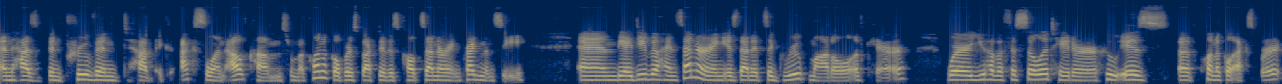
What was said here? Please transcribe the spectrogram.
and has been proven to have excellent outcomes from a clinical perspective is called centering pregnancy. And the idea behind centering is that it's a group model of care where you have a facilitator who is a clinical expert,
